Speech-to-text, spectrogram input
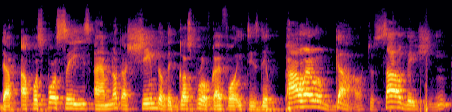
that Apostle Paul says, I am not ashamed of the gospel of Christ, for it is the power of God to salvation.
